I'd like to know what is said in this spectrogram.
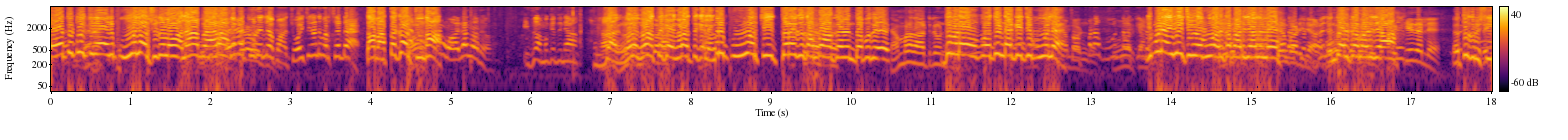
മേത്തിട്ട് പൂവിൽ വേറെ. ചോദിച്ചു ചോദിച്ചാണ്ട് പ്രശ്നം ദാ ബത്തൊക്കെ ഇത് നമുക്ക് ഇതിനാ ഒരു പൂ പറിച്ച് ഇത്രയൊക്കെ സംഭവമാക്കാൻ എന്താ പുതിയ? നമ്മുടെ നാട്ടിലുണ്ട്. ഇതിവിടെ ഇതുണ്ടാക്കി വെച്ച പൂവല്ലേ? ഇവിടെ എഴുതി വെച്ചിരുന്ന പൂ അറക്കാൻ പാടില്ലാന്നല്ലേ എന്താ അറക്കാൻ പാടില്ല? എത്തു കൃഷി.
